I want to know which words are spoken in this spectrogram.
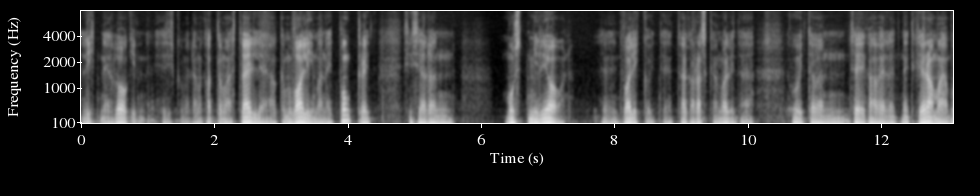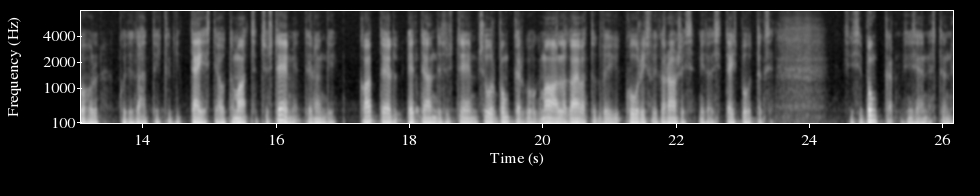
lihtne ja loogiline. Ja siis, kui me läheme katlamajast välja ja hakkame valima neid punkreid, siis seal on must miljoon neid valikuid, et väga raske on valida. Ja huvitav on see ka veel, et näiteks eramaja puhul, kui te tahate ikkagi täiesti automaatset süsteemi, et teil ongi katel, etteandesüsteem, suur punker kuhugi maa alla kaevatud või kuuris või garaažis, mida siis täis puhutakse, siis see punker, mis iseenesest on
